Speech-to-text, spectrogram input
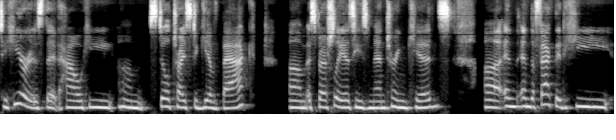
to hear is that how he um, still tries to give back, um, especially as he's mentoring kids, uh, and and the fact that he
